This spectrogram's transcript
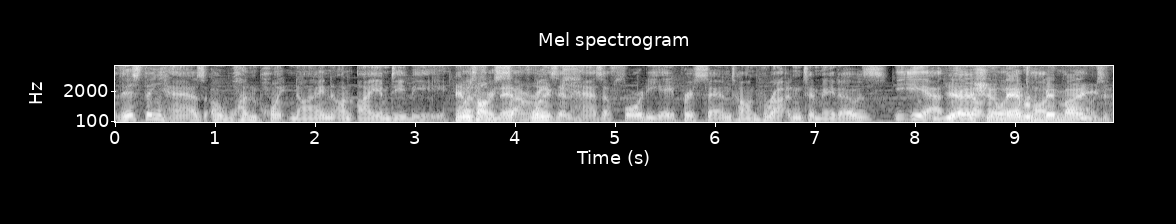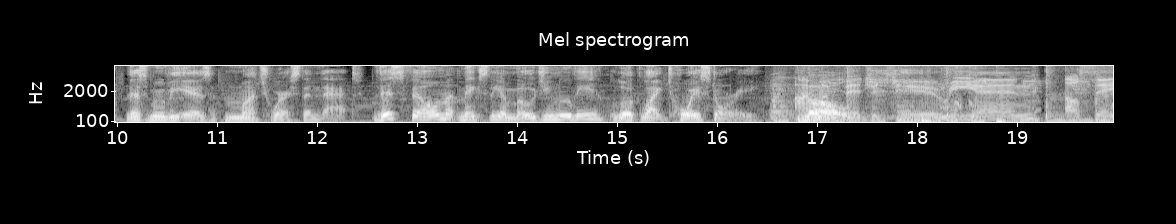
this thing has a 1.9 on IMDb. It was but on for some Netflix. reason has a 48% on Rotten Tomatoes. Yeah, Yeah, it should know what they're never talking been made. about. This movie is much worse than that. This film makes the Emoji Movie look like Toy Story. I'm No. a vegetarian. I'll say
